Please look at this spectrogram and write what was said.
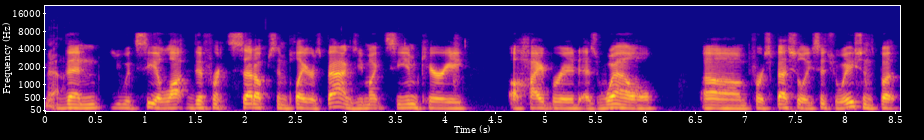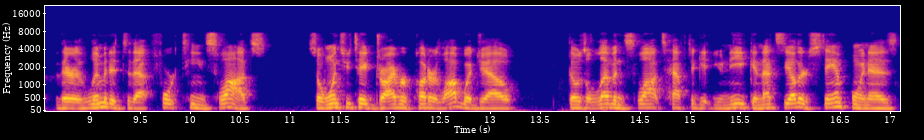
yeah. then you would see a lot different setups in players' bags. You might see him carry a hybrid as well um, for specialty situations, but they're limited to that 14 slots. So once you take driver, putter, lob wedge out, those 11 slots have to get unique. And that's the other standpoint as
